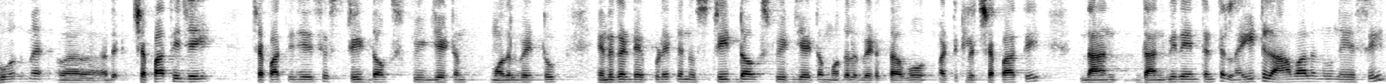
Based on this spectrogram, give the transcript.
గోధుమ అదే చపాతీ చేయి చపాతీ చేసి స్ట్రీట్ డాగ్స్ ఫీడ్ చేయటం మొదలుపెట్టు. ఎందుకంటే ఎప్పుడైతే నువ్వు స్ట్రీట్ డాగ్స్ ఫీడ్ చేయటం మొదలు పెడతావో పర్టికులర్ చపాతీ దాని దాని మీద ఏంటంటే లైట్గా ఆవాల నూనె వేసి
